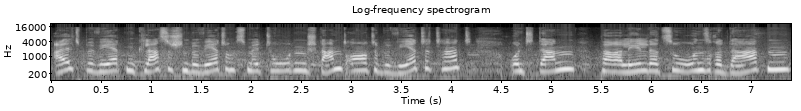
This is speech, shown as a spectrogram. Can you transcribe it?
altbewährten klassischen Bewertungsmethoden Standorte bewertet hat und dann parallel dazu unsere Daten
